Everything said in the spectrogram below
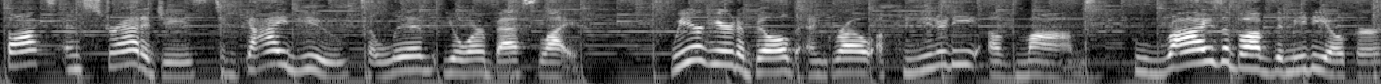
thoughts, and strategies to guide you to live your best life. We are here to build and grow a community of moms who rise above the mediocre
